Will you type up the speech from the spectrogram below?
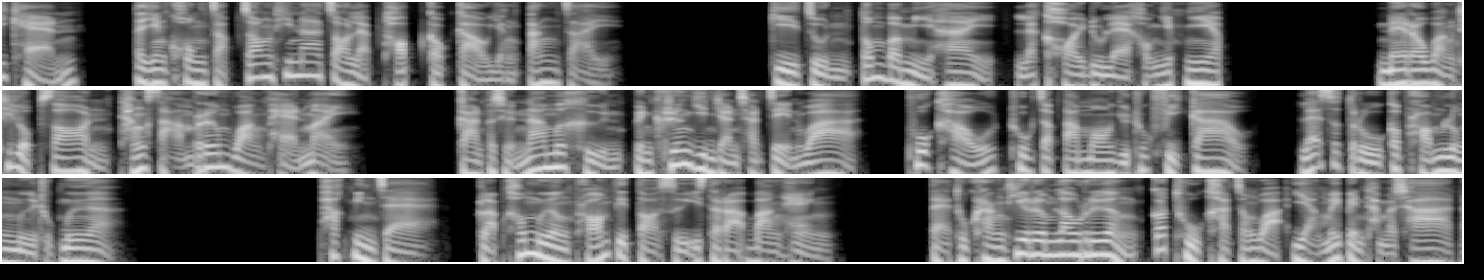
ที่แขน แต่ยังคงจับจ้องที่หน้าจอแล็ปท็อปเก่าๆอย่างตั้งใจ กีจุนต้มบะหมี่ให้และคอยดูแลเขาเงียบ ในระหว่างที่หลบซ่อนทั้งสามเริ่มวางแผนใหม่ การเผชิญหน้าเมื่อคืนเป็นเครื่องยืนยันชัดเจนว่า พวกเขาถูกจับตามองอยู่ทุกฝีก้าวและศัตรูก็พร้อมลงมือทุกเมื่อ พักมินแจกลับเข้าเมืองพร้อมติดต่อสื่ออิสระบางแห่ง แต่ทุกครั้งที่เริ่มเล่าเรื่องก็ถูกขัดจังหวะอย่างไม่เป็นธรรมชาติ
